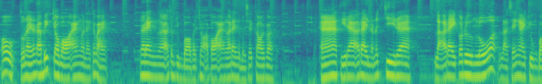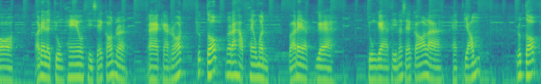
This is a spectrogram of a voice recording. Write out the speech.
ô oh, tụi này nó đã biết cho bò ăn rồi nè các bạn. Nó đang ờ, ở trong chuồng bò và cho bò ăn. Ở đây thì mình sẽ coi coi à thì ra ở đây là nó chia ra là ở đây có rương lúa là sẽ ngay chuồng bò ở đây là chuồng heo thì sẽ có là à cà rốt rất tốt nó đã học theo mình. Và ở đây là gà chuồng gà thì nó sẽ có là hạt giống rất tốt.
